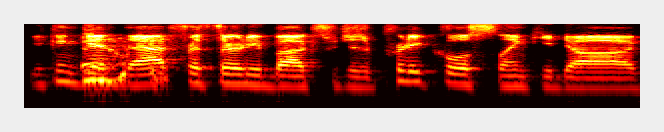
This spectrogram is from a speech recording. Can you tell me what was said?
You can get that for 30 bucks, which is a pretty cool slinky dog.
